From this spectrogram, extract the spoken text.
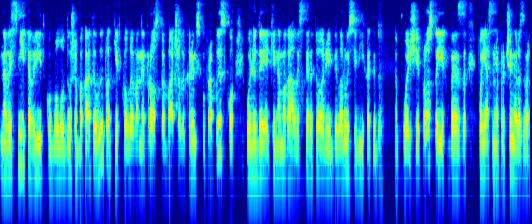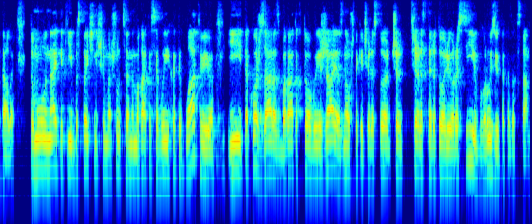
навесні та влітку було дуже багато випадків, коли вони просто бачили кримську прописку у людей, які намагались з території Білорусі в'їхати до Польщі, і просто їх без пояснення причини розвертали. Тому найтакий безпечніший маршрут це намагатися виїхати в Латвію, і також зараз багато хто виїжджає знову ж таки через то чер- через територію Росії в Грузію та Казахстан.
